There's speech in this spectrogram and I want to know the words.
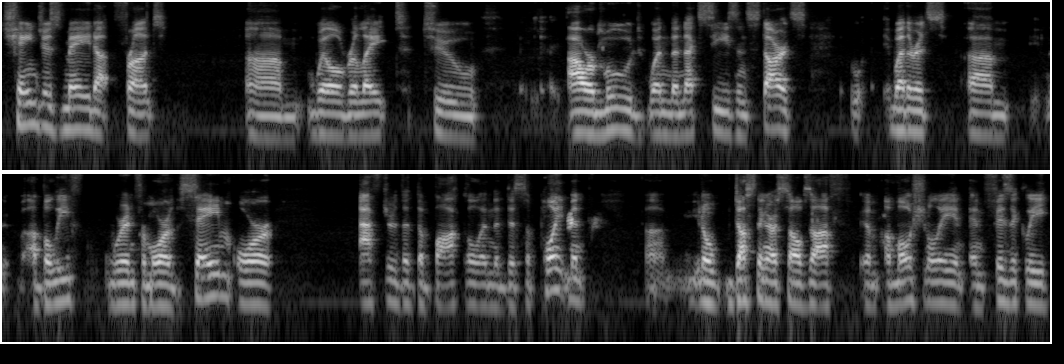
changes made up front um, will relate to our mood when the next season starts. Whether it's um, a belief we're in for more of the same, or after the debacle and the disappointment, um, you know, dusting ourselves off emotionally and, and physically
